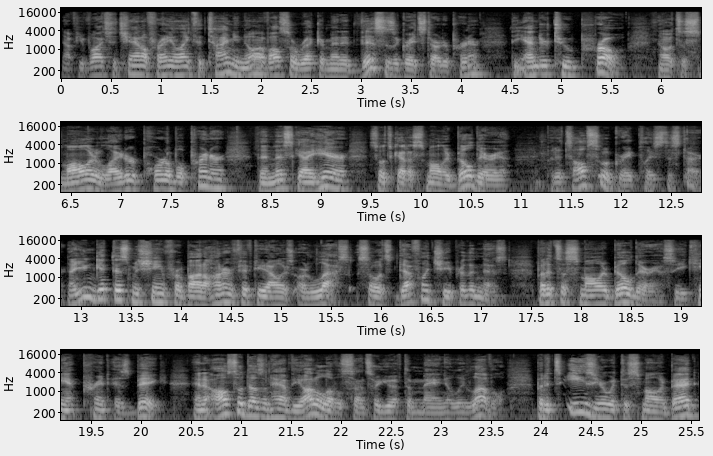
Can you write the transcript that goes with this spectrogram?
Now, if you've watched the channel for any length of time, you know I've also recommended this as a great starter printer, the Ender 2 Pro. Now, it's a smaller, lighter, portable printer than this guy here, so it's got a smaller build area, but it's also a great place to start. Now, you can get this machine for about $150 or less, so it's definitely cheaper than this, but it's a smaller build area, so you can't print as big. And it also doesn't have the auto level sensor you have to manually level, but it's easier with the smaller bed,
